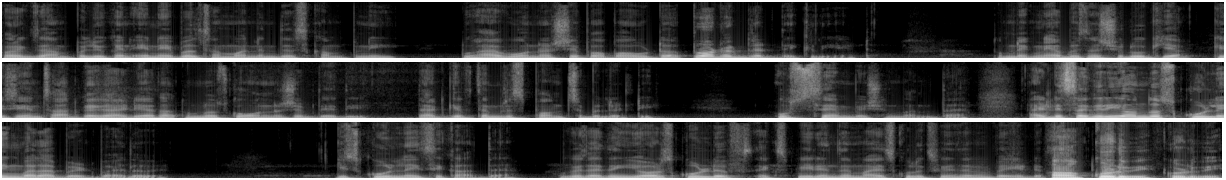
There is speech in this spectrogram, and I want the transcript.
For example you can enable someone in this company to have ownership about a product that they create. तुमने एक नया बिज़नेस शुरू किया किसी इंसान का एक आइडिया था तुमने उसको ओनरशिप दे दी। दैट गिव दम रिस्पॉन्सिबिलिटी उससे एम्बिशन बनता है। I disagree on the schooling वाला बिट बाय द वे कि स्कूल नहीं सिखाता है। Because I think your school experience and my school experience very different could भी कुड भी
